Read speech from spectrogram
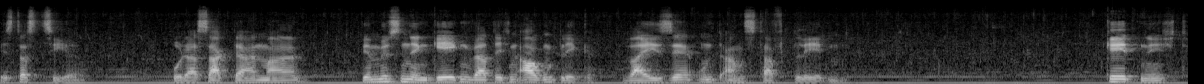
ist das Ziel. Buddha sagte einmal, wir müssen den gegenwärtigen Augenblick weise und ernsthaft leben. Geht nicht,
